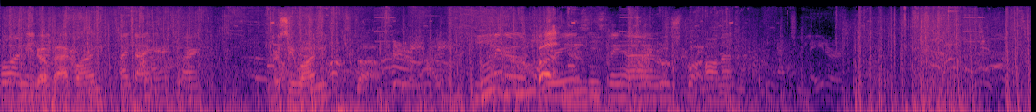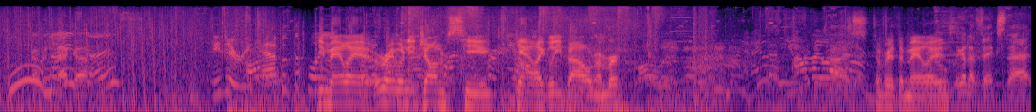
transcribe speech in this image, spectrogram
Oh, I mean, Go back line. I die here. Sorry. Mercy one. I'm gonna go Fury since they have Ana. Ooh, nice, guys. Need to recap. The. You melee it right when he jumps. He can't like leap out. Remember? Nice. Don't forget the melees. We gotta fix that.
